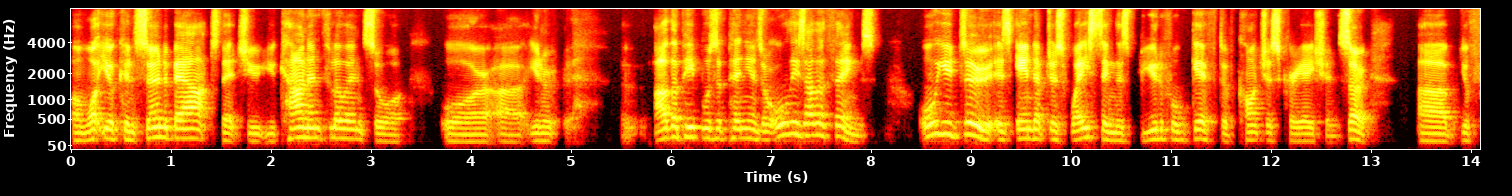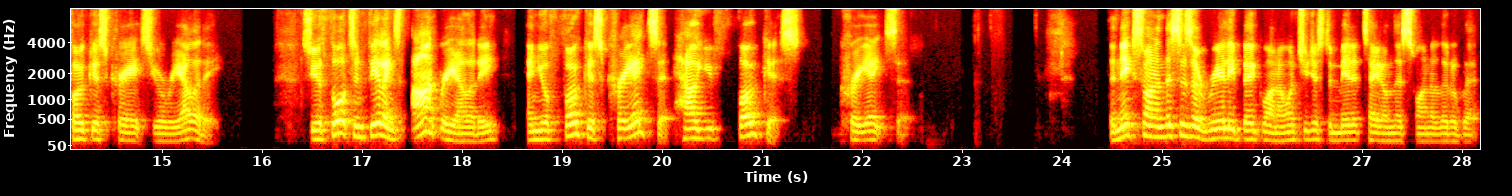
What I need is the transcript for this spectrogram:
on what you're concerned about that you you can't influence or or uh, you know other people's opinions or all these other things, all you do is end up just wasting this beautiful gift of conscious creation. So uh, your focus creates your reality. So your thoughts and feelings aren't reality and your focus creates it. How you focus creates it. The next one, and this is a really big one. I want you just to meditate on this one a little bit.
